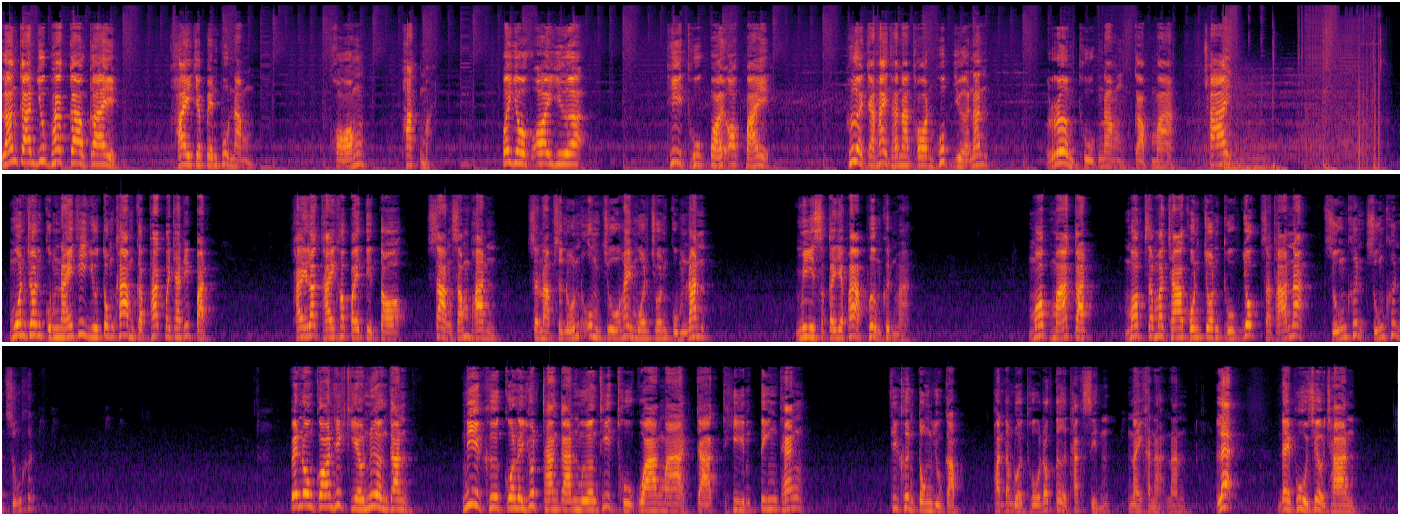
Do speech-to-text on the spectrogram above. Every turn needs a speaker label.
Speaker 1: หลังการยุบพักก้าวไกล ใครจะเป็นผู้นำของพักใหม่ ประโยคออยเหยือที่ถูกปล่อยออกไป เพื่อจะให้ธนาธรฮุบเหยื่อนั้น เริ่มถูกนำกลับมาใช้ มวลชนกลุ่มไหนที่อยู่ตรงข้ามกับพรรคประชาธิปัตย์ไทยรักไทยเข้าไปติดต่อสร้างสัมพันธ์ สนับสนุนอุ้มชูให้มวลชนกลุ่มนั้น มีศักยภาพเพิ่มขึ้นมา ม็อบหมากัด ม็อบสมัชชาคนจนถูกยกสถานะสูงขึ้นสูงขึ้นสูงขึ้น เป็นองค์กรที่เกี่ยวเนื่องกัน นี่คือกลยุทธ์ทางการเมืองที่ถูกวางมาจากทีมติงแท้งที่ขึ้นตรงอยู่กับพันตำรวจโทดรทักษิณ ในขณะนั้น และได้ผู้เชี่ยวชาญ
